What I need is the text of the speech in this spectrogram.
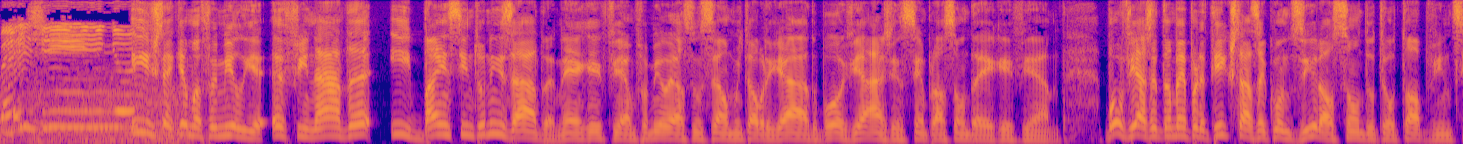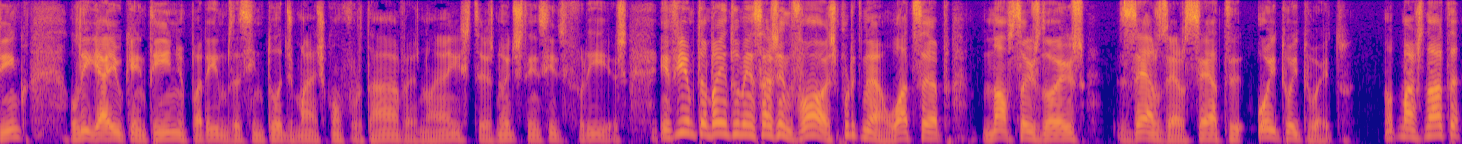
Beijinhos. Isto é que é uma família afinada e bem sintonizada na RFM. Família Assunção, muito obrigado. Boa viagem sempre ao som da RFM. Boa viagem também para ti que estás a conduzir ao som do teu Top 25. Liga aí o quentinho para irmos assim todos mais confortáveis, não é? Estas noites têm sido frias. Envia-me também a tua mensagem de voz, porque não? WhatsApp 962 007 888. Não tomaste nota?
